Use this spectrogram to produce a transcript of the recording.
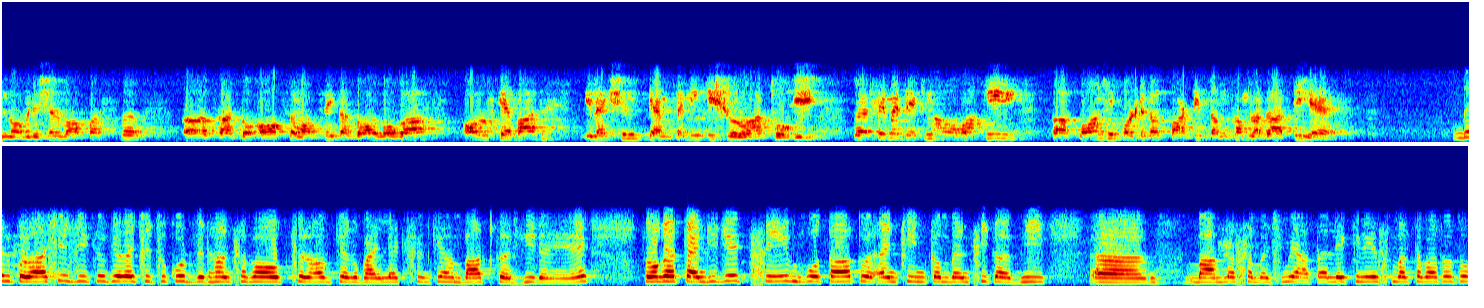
नॉमिनेशन वापस का वापसी का दौर होगा और उसके बाद इलेक्शन कैंपेनिंग की शुरुआत होगी। तो ऐसे में देखना होगा कि कौन सी पॉलिटिकल पार्टी दमखम लगाती है। बिल्कुल आशीष जी क्योंकि अगर चित्रकूट विधानसभा उपचुनाव के अगर बाई इलेक्शन की हम बात कर ही रहे हैं तो अगर कैंडिडेट सेम होता तो एंटी इनकम्बेंसी का भी आ, मामला समझ में आता लेकिन इस मरतबा तो, तो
